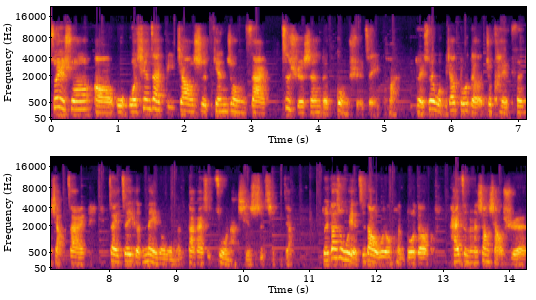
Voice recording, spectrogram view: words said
所以说，呃，我我现在比较是偏重在自学生的共学这一块。对，所以我比较多的就可以分享在在这个内容，我们大概是做哪些事情这样。对，但是我也知道，我有很多的孩子们上小学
